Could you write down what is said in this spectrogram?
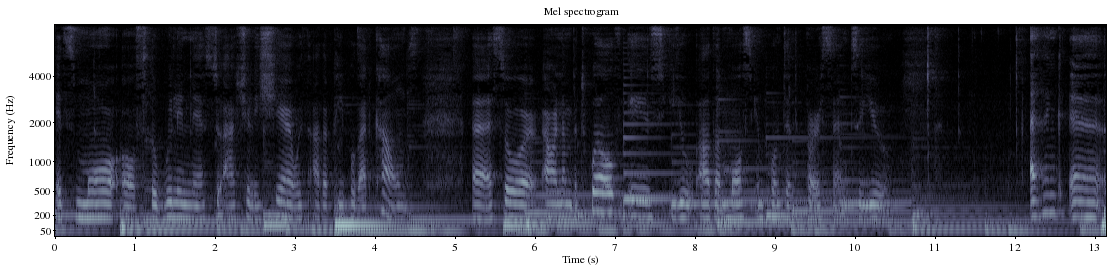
It's more of the willingness to actually share with other people that counts. Uh, so, our number 12 is you are the most important person to you. I think, uh,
